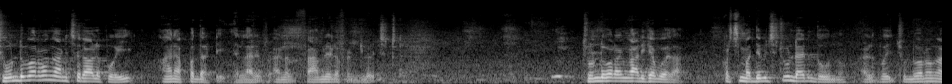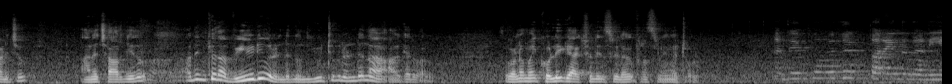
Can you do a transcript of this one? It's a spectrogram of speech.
ചൂണ്ടുപർവം കാണിച്ച ഒരാൾ പോയി അവനപ്പം അപ്പം തട്ടി. എല്ലാവരും ഫാമിലിയുടെ ഫ്രണ്ടിൽ വെച്ചിട്ട്. ചൂണ്ടുപർവം കാണിക്കാൻ പോയതാ. കുറച്ച് മദ്യപിച്ചിട്ടുണ്ടായിരുന്നു തോന്നുന്നു. അയാൾ പോയി ചൂണ്ടുപർവം കാണിച്ചു. ആന ചാർജ് ചെയ്തു. അതെനിക്കൊന്ന് ആ ഉണ്ടെന്ന് തോന്നുന്നു. യൂട്യൂബിലുണ്ടെന്ന് ആൾക്കാർ പറഞ്ഞു one my colleague actually Sri Lanka from Sri Lanka told അതേപോലെ പറയുന്നതാണ് ഈ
